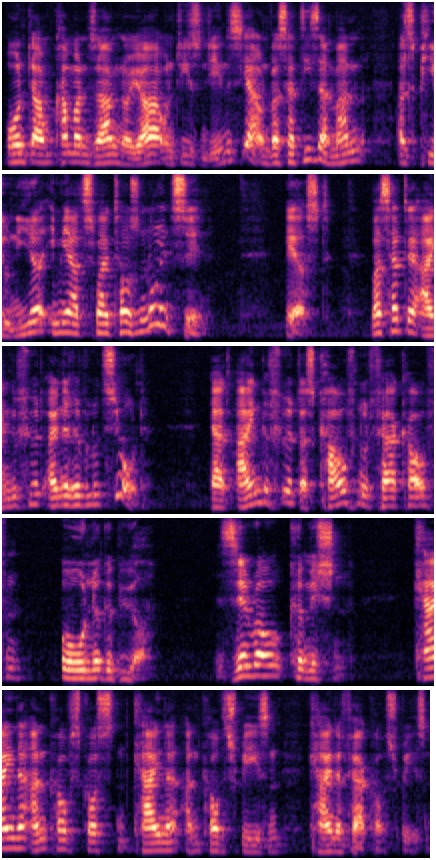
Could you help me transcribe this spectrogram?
und darum kann man sagen, naja, und dies und jenes Jahr. Und was hat dieser Mann als Pionier im Jahr 2019 erst? Was hat er eingeführt? Eine Revolution. Er hat eingeführt das Kaufen und Verkaufen ohne Gebühr. Zero Commission keine Ankaufskosten, keine Ankaufsspesen, keine Verkaufsspesen.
